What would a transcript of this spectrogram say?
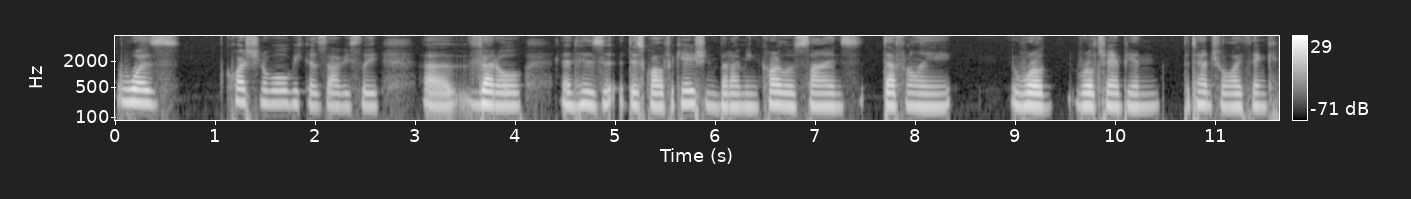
was questionable because obviously uh, Vettel and his disqualification. But I mean, Carlos Sainz definitely world world champion potential. I think.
